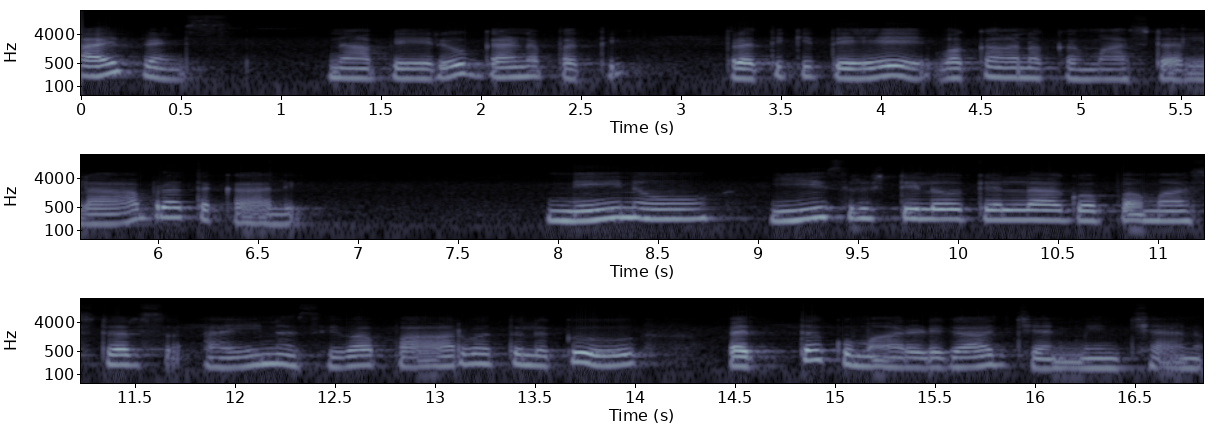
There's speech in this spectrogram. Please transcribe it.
హాయ్ ఫ్రెండ్స్ నా పేరు గణపతి. బ్రతికితే ఒకానొక మాస్టర్లా బ్రతకాలి. నేను ఈ సృష్టిలోకెల్లా గొప్ప మాస్టర్స్ అయిన శివ పార్వతులకు పెద్ద కుమారుడిగా జన్మించాను.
